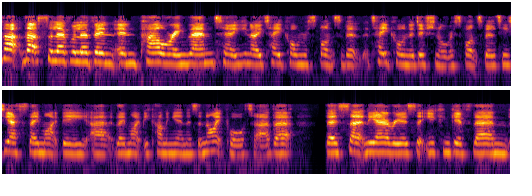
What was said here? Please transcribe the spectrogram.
that that's the level of in, empowering them to, you know, take on responsibility, take on additional responsibilities. Yes, they might be uh, they might be coming in as a night porter, but there's certainly areas that you can give them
